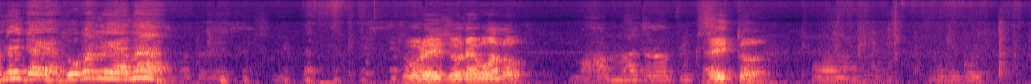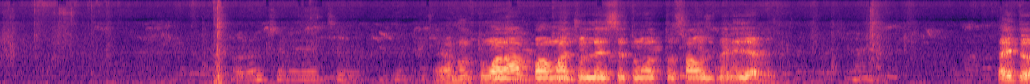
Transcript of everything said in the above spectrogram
नहीं खाया दो बार ले आना. জোরে জোরে বলো। মোহাম্মদ রফিক এই তো। হ্যাঁ, এখন তোমার আব্বা মা চলে এসে তোমার তো সাহস বেড়ে যাবে। তাই তো?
